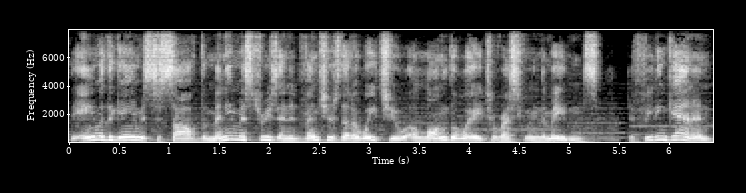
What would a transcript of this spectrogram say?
The aim of the game is to solve the many mysteries and adventures that await you along the way to rescuing the maidens, defeating Ganon,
